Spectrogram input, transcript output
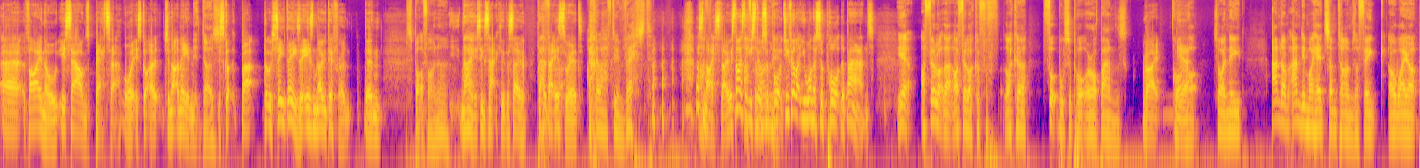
uh, vinyl, it sounds better or it's got a. Do you know what I mean? It does. It's got, but but with CDs, it is no different than. Spotify. No. No, it's exactly the same. That that is weird. I feel I have to invest. That's nice though. It's nice that you still support. it. Do you feel like you want to support the bands? Yeah, I feel like that. I feel like a f- like a football supporter of bands Right. quite yeah. a lot. So I need, and I'm and in my head sometimes I think I weigh up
